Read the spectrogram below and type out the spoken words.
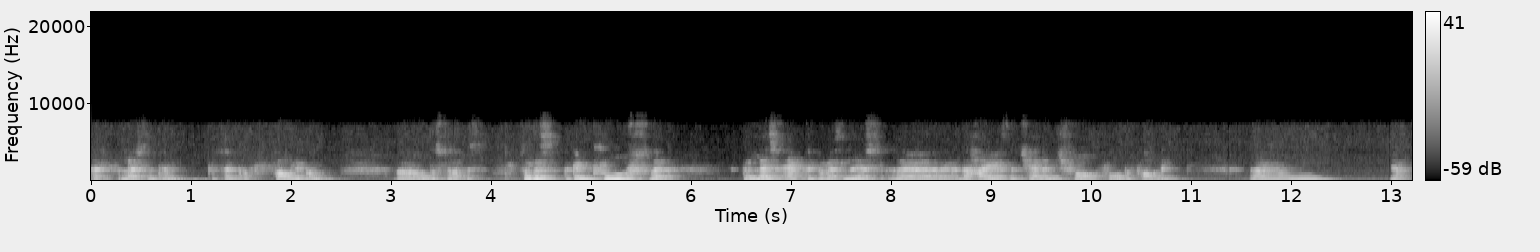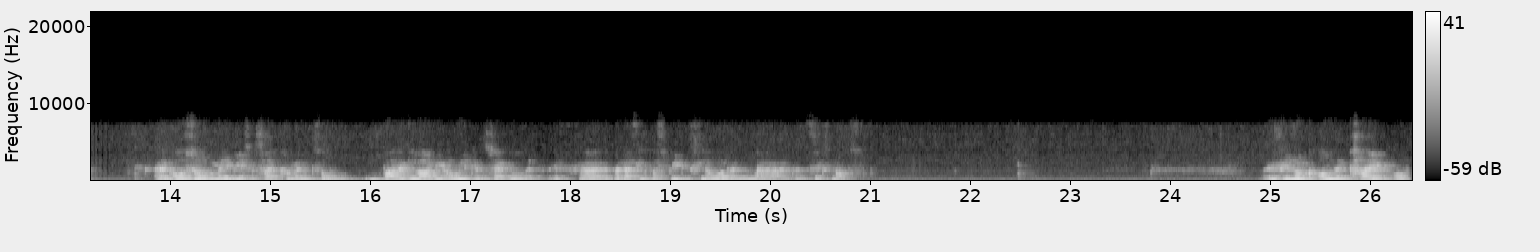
have less than 10% of fouling on, uh, on the surface. So this again proves that the less active a vessel is, uh, the higher is the challenge for, for the fouling. Um, yeah and also maybe as a side comment, so barnacle larvae only can settle if, if uh, the vessel speed is lower than, uh, than 6 knots. If you look on the type of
